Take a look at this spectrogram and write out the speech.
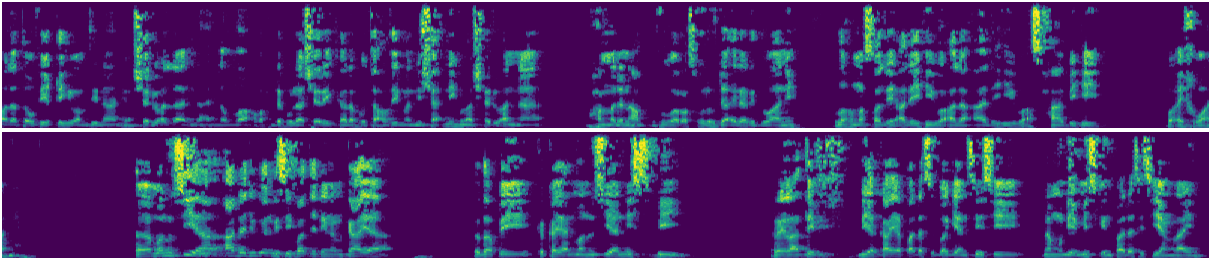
على توفيقه وامتنانه وأشهد أن لا إله إلا الله وحده لا شريك له تعظيما لشأنه وأشهد أن محمدا عبده ورسوله داء إلى رضوانه اللهم صل عليه وعلى آله وأصحابه وإخوانه Manusia ada juga yang disifati dengan kaya, tetapi kekayaan manusia nisbi, relatif. Dia kaya pada sebagian sisi, namun dia miskin pada sisi yang lain.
